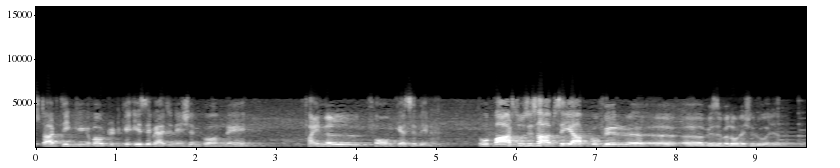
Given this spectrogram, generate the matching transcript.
start thinking about it कि इस इमेजिनेशन को हमने फाइनल फॉर्म कैसे देना है। तो वो पार्ट्स उस हिसाब से ही आपको फिर विजिबल होने शुरू हो जाते हैं।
